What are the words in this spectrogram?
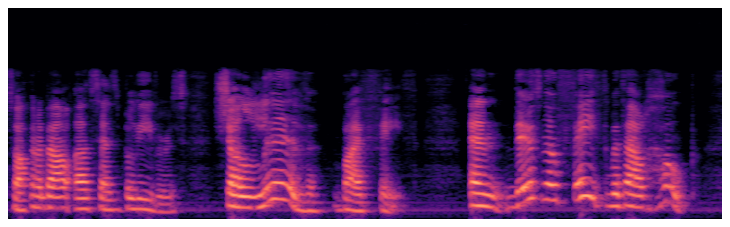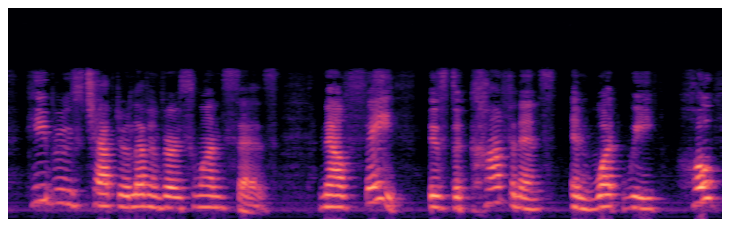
talking about us as believers, shall live by faith. And there's no faith without hope. Hebrews chapter 11, verse 1 says, Now faith is the confidence in what we hope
